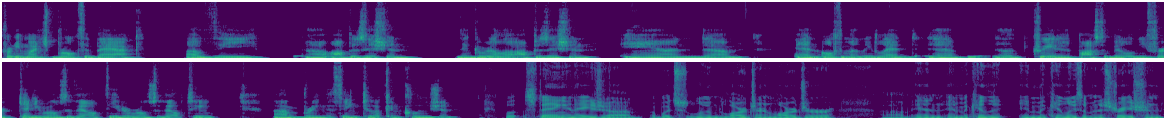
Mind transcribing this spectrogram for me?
pretty much broke the back of the uh, opposition, the guerrilla opposition, and um, and ultimately led uh, uh, created a possibility for Teddy Roosevelt, Theodore Roosevelt, to um, bring the thing to a conclusion. Well, staying in Asia, which loomed larger and larger um, in in McKinley in McKinley's administration,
